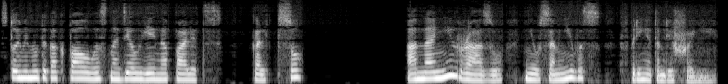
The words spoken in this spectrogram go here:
С той минуты, как Паулос надел ей на палец кольцо, она ни разу не усомнилась в принятом решении.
